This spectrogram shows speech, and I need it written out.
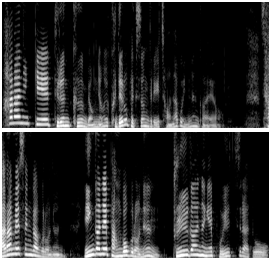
하나님께 들은 그 명령을 그대로 백성들에게 전하고 있는 거예요. 사람의 생각으로는 인간의 방법으로는 불가능해 보일지라도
